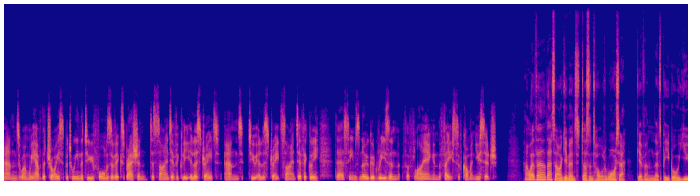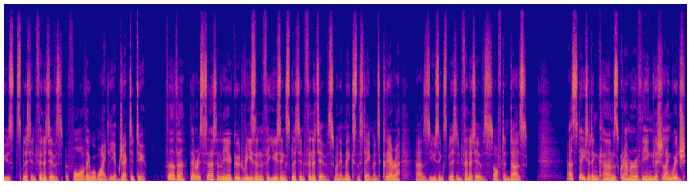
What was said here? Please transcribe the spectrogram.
and when we have the choice between the two forms of expression, to scientifically illustrate and to illustrate scientifically, there seems no good reason for flying in the face of common usage. However, that argument doesn't hold water, given that people used split infinitives before they were widely objected to. Further, there is certainly a good reason for using split infinitives when it makes the statement clearer, as using split infinitives often does. As stated in Curme's Grammar of the English Language,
